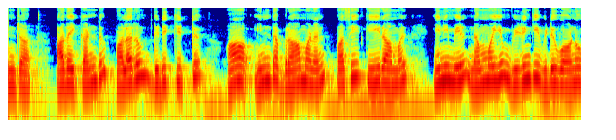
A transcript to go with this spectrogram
என்றார். அதை கண்டு பலரும் திடுக்கிட்டு ஆ இந்த பிராமணன் பசி தீராமல் இனிமேல் நம்மையும் விழுங்கி விடுவானோ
